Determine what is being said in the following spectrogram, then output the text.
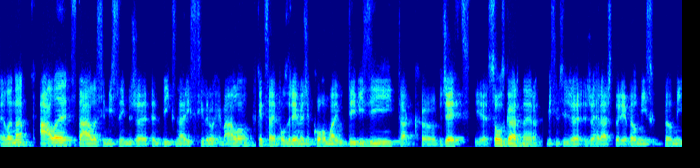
Elena, ale stále si myslím, myslím, že ten Dix na receiveroch je málo. Keď sa aj pozrieme, že koho majú v divízii, tak e, v Jets je Sauce Gardner. Myslím si, že, že hráč, ktorý je veľmi, veľmi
